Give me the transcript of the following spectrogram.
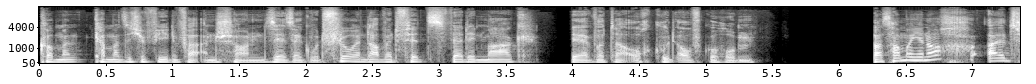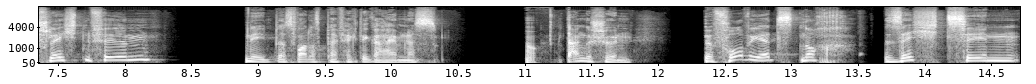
kann, man, kann man sich auf jeden Fall anschauen. Sehr, sehr gut. Florian David Fitz, wer den mag, der wird da auch gut aufgehoben. Was haben wir hier noch als schlechten Film? Nee, das war das perfekte Geheimnis. Ja. Dankeschön. Bevor wir jetzt noch 16,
